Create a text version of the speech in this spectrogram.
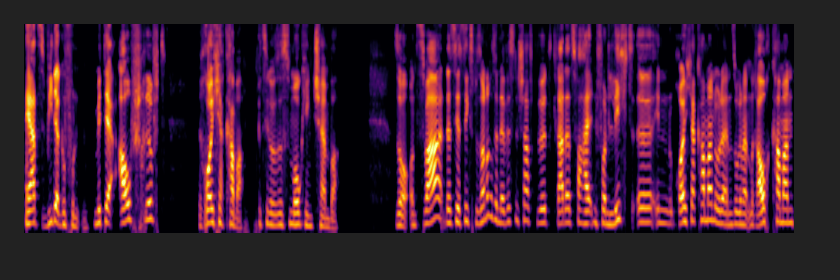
Er hat es wiedergefunden mit der Aufschrift Räucherkammer beziehungsweise Smoking Chamber. So, und zwar, das ist jetzt nichts Besonderes, in der Wissenschaft wird gerade das Verhalten von Licht äh, in Räucherkammern oder in sogenannten Rauchkammern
